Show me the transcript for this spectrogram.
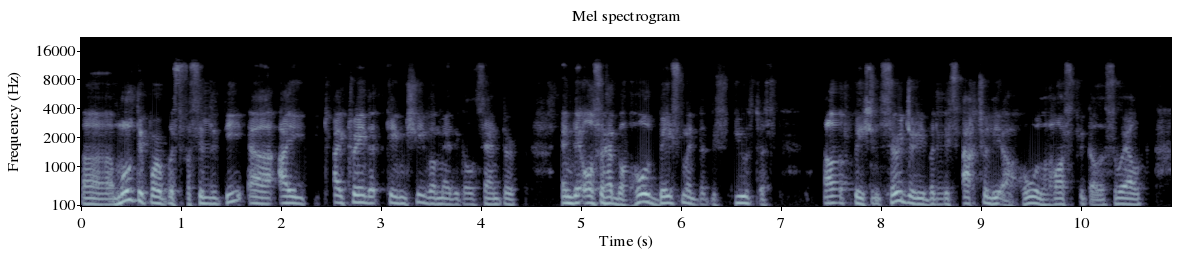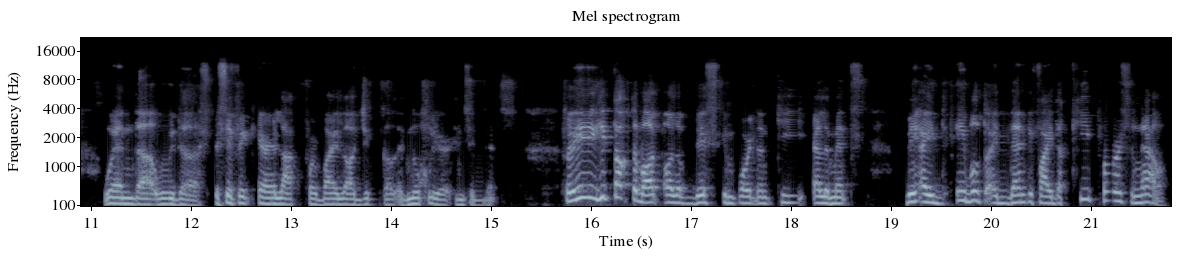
uh, multi-purpose facility. Uh, I, I trained at Chaim Sheba Medical Center, and they also have a whole basement that is used as outpatient surgery, but it's actually a whole hospital as well when the, with a specific airlock for biological and nuclear incidents. So he, he talked about all of these important key elements, being able to identify the key personnel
